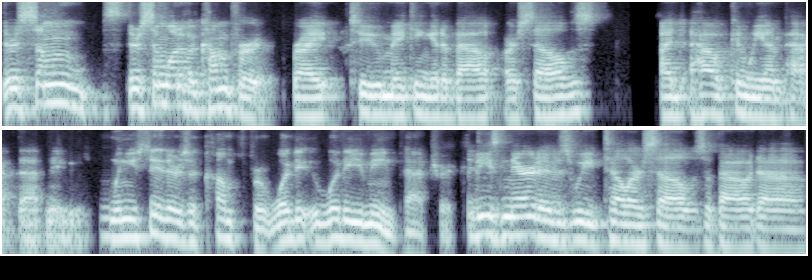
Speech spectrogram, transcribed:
there's some there's somewhat of a comfort right to making it about ourselves. I, how can we unpack that maybe? When you say there's a comfort what do, what do you mean patrick? These narratives we tell ourselves about uh,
